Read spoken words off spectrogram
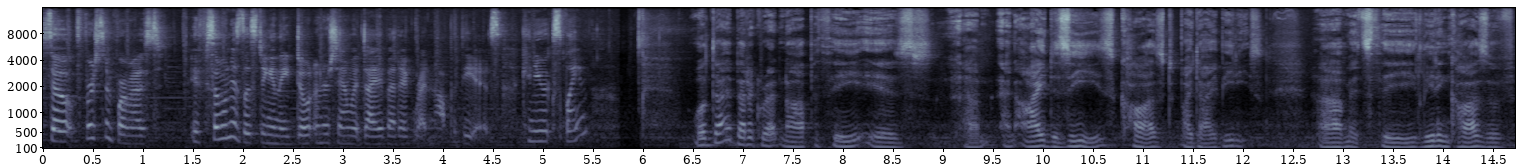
So, first and foremost, if someone is listening and they don't understand what diabetic retinopathy is, can you explain? Well, diabetic retinopathy is um, an eye disease caused by diabetes. Um, it's the leading cause of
